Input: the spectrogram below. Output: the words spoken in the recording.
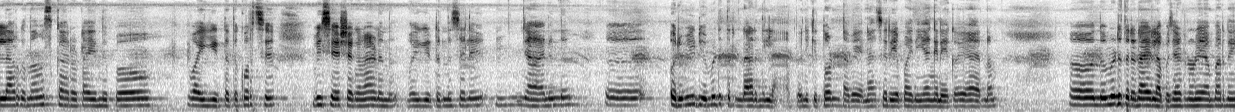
എല്ലാവർക്കും നമസ്കാരം കേട്ടോ ഇന്നിപ്പോൾ വൈകിട്ടത്തെ കുറച്ച് വിശേഷങ്ങളാണിന്ന്. വൈകിട്ടെന്ന് വെച്ചാൽ ഞാനിന്ന് ഒരു വീഡിയോ എടുത്തിട്ടുണ്ടായിരുന്നില്ല. അപ്പോൾ എനിക്ക് തൊണ്ടവേന ചെറിയ പനി അങ്ങനെയൊക്കെ കാരണം ഒന്നും എടുത്തിട്ടുണ്ടായില്ല അപ്പോൾ ചേട്ടനോട് ഞാൻ പറഞ്ഞ്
